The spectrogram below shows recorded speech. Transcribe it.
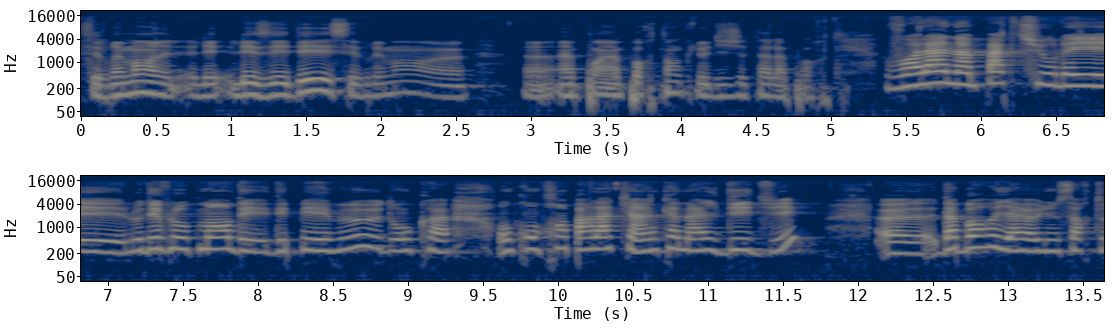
C'est vraiment les, aider et c'est vraiment un point important que le digital apporte. Voilà un impact sur le développement des, PME. Donc, on comprend par là qu'il y a un canal dédié euh, d'abord, il y a une sorte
